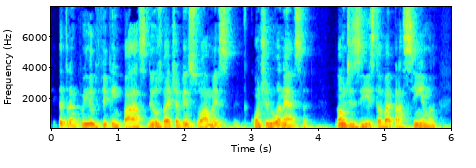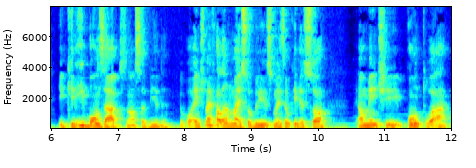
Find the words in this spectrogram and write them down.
Fica tranquilo, fica em paz. Deus vai te abençoar, mas continua nessa. Não desista, vai para cima e crie bons hábitos na nossa vida. Vou, a gente vai falando mais sobre isso, mas eu queria só realmente pontuar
